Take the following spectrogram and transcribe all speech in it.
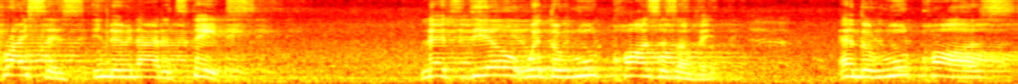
crisis in the United States, let's deal with the root causes of it. And the root cause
